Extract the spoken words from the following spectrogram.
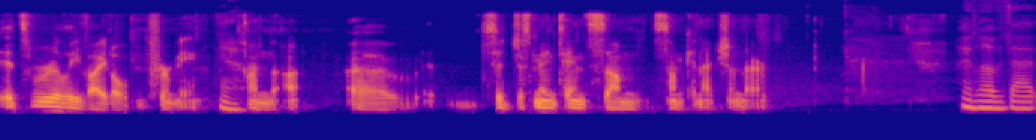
it's really vital for me yeah. on uh, uh, to just maintain some some connection there. I love that.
